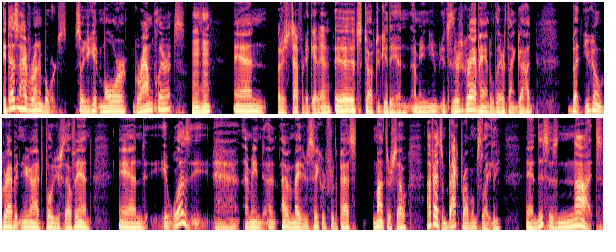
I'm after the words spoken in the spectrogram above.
it doesn't have running boards, so you get more ground clearance, Mm-hmm. and But it's tougher to get in. it's tough to get in. I mean, you it's there's a grab handle there, thank God, but you're gonna grab it and you're gonna have to pull yourself in. And it was, I mean, I, I haven't made it a secret for the past month or so. I've had some back problems lately, and this is not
